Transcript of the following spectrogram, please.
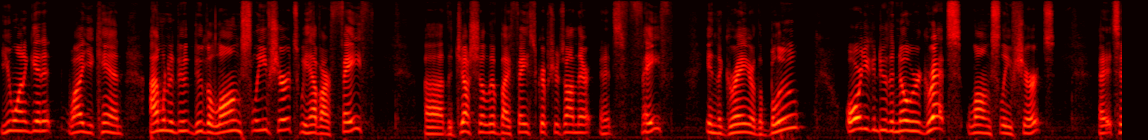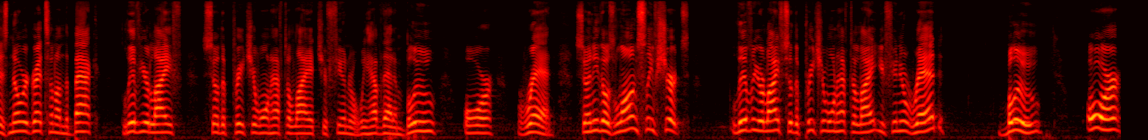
you want to get it while you can. I'm going to do do the long sleeve shirts. We have our faith, uh, the just shall live by faith scriptures on there, and it's faith in the gray or the blue, or you can do the no regrets long sleeve shirts. Uh, it says no regrets, and on the back Live your life so the preacher won't have to lie at your funeral. We have that in blue or red. So any of those long sleeve shirts, live your life so the preacher won't have to lie at your funeral, red, blue, or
